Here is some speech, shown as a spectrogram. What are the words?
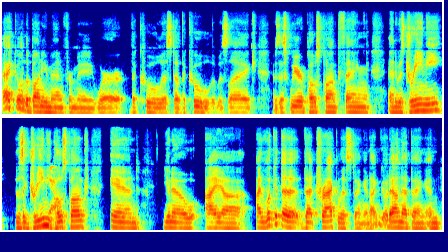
Echo and the Bunnymen for me were the coolest of the cool. It was like it was this weird post-punk thing, and it was dreamy. It was like dreamy Yeah. post-punk, and you know, I uh, I look at the that track listing and I can go down that thing and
